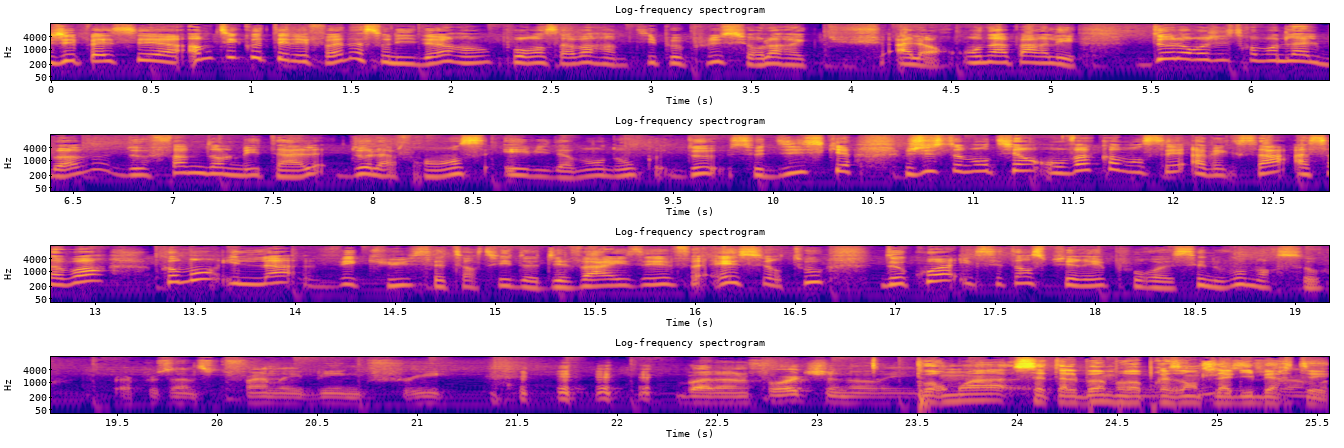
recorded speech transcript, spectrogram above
j'ai passé un petit coup de téléphone à son leader hein, pour en savoir un petit peu plus sur leur actu. Alors, on a parlé de l'enregistrement de l'album, de Femmes dans le métal, de la France et évidemment donc de ce disque. Justement, tiens, on va commencer avec ça, à savoir comment il a vécu cette sortie de Divisive et surtout de quoi il s'est inspiré pour euh, ces nouveaux morceaux. Pour moi, cet album représente la liberté.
